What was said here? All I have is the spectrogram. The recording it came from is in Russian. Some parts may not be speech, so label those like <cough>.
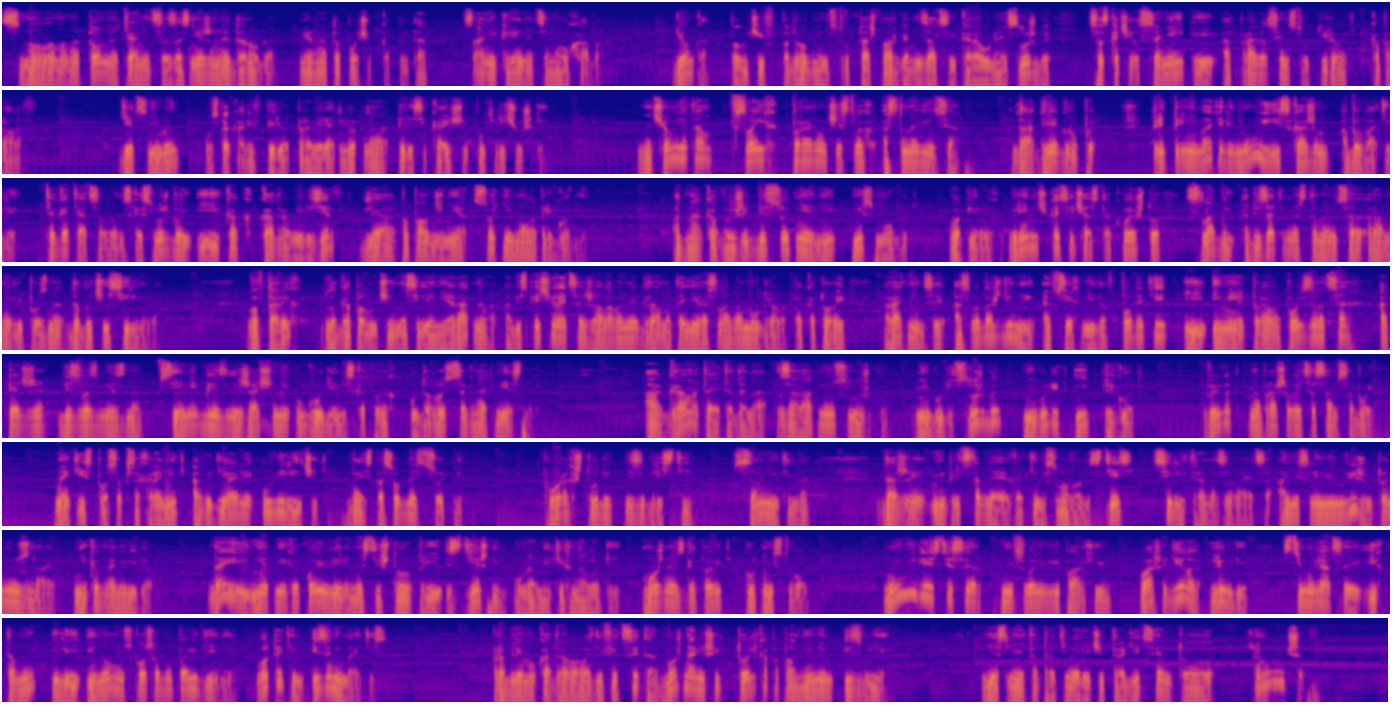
Снова монотонно тянется заснеженная дорога, мерно топочут копыта, сани кренятся на ухабах. Демка, получив подробный инструктаж по организации караульной службы, соскочил с саней и отправился инструктировать капралов. Дед с Немым ускакали вперед проверять лед на пересекающий путь речушки. На чем я там в своих пророчествах остановился? Да, две группы. Предприниматели, ну и, скажем, обыватели. Тяготятся воинской службой и, как кадровый резерв, для пополнения сотни малопригодны. Однако выжить без сотни они не смогут. Во-первых, времечко сейчас такое, что слабый обязательно становится рано или поздно добычей сильного. Во-вторых, благополучие населения ратного обеспечивается жалованной грамотой Ярослава Мудрого, по которой ратницы освобождены от всех видов податей и имеют право пользоваться, опять же, безвозмездно, всеми близлежащими угодьями, с которых удалось согнать местных. А грамота эта дана за ратную службу. Не будет службы, не будет и льгот. Вывод напрашивается сам собой – найти способ сохранить, а в идеале увеличить боеспособность сотни. Порох, что ли, изобрести? Сомнительно. Даже не представляю, каким словом здесь селитра называется, а если и увижу, то не узнаю, никогда не видел. Да и нет никакой уверенности, что при здешнем уровне технологий можно изготовить путный ствол. Ну и не лезьте, сэр, не в свою епархию. Ваше дело – люди – стимуляция их к тому или иному способу поведения. Вот этим и занимайтесь. Проблему кадрового дефицита можно решить только пополнением извне. Если это противоречит традициям, то тем лучше.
